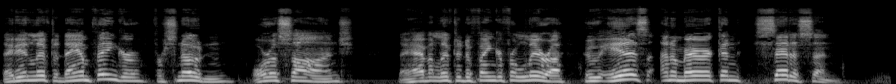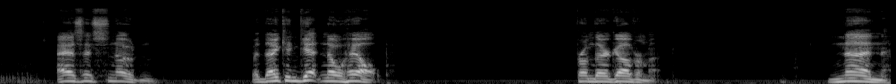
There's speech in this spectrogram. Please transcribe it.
They didn't lift a damn finger for Snowden or Assange they haven't lifted a finger for Lira, who is an American citizen, as is Snowden. But they can get no help from their government. None.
